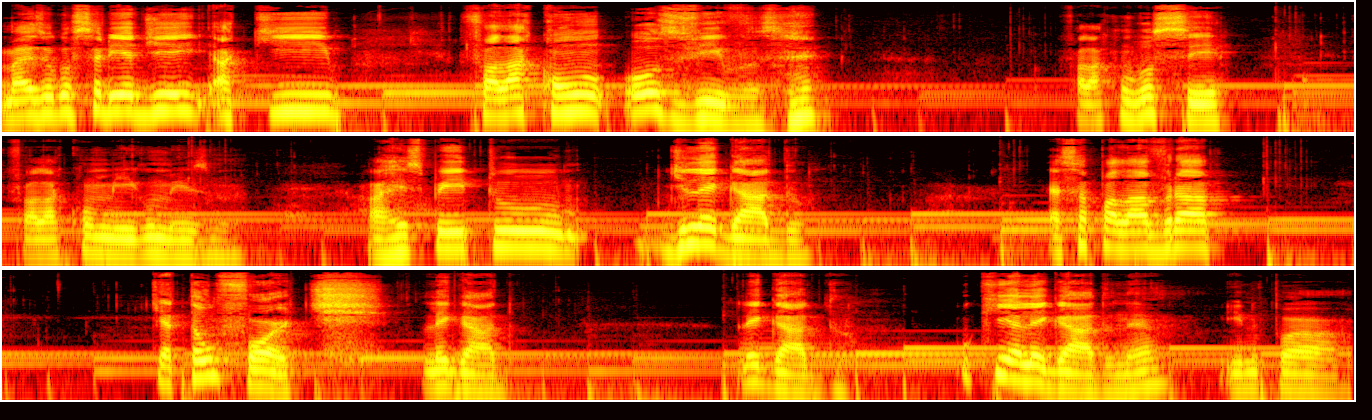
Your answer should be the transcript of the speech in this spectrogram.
mas eu gostaria de aqui falar com os vivos, né? Falar com você, falar comigo mesmo a respeito de legado. Essa palavra que é tão forte, legado. Legado. O que é legado, né? Indo para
